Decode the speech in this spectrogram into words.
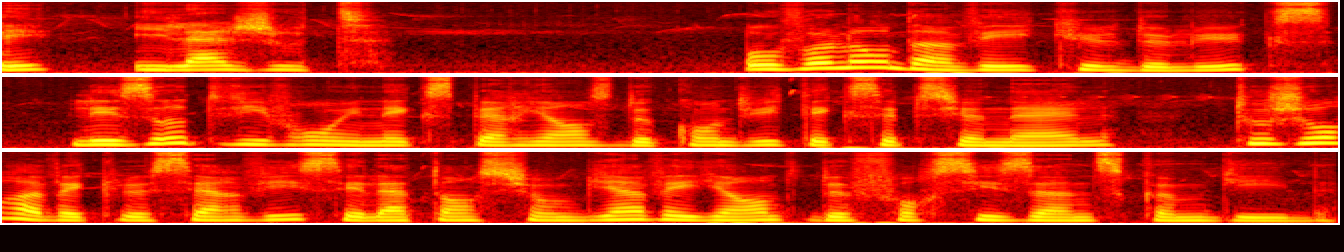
Et, il ajoute. Au volant d'un véhicule de luxe, les hôtes vivront une expérience de conduite exceptionnelle, toujours avec le service et l'attention bienveillante de Four Seasons comme guide.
